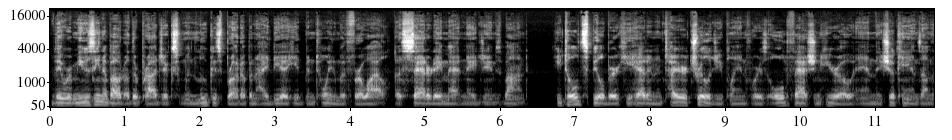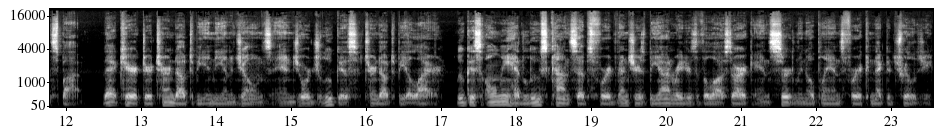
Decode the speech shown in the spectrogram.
They were musing about other projects when Lucas brought up an idea he had been toying with for a while a Saturday matinee James Bond. He told Spielberg he had an entire trilogy planned for his old fashioned hero, and they shook hands on the spot. That character turned out to be Indiana Jones, and George Lucas turned out to be a liar. Lucas only had loose concepts for adventures beyond Raiders of the Lost Ark, and certainly no plans for a connected trilogy.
